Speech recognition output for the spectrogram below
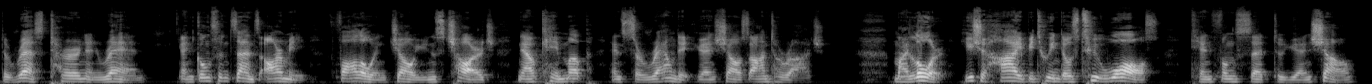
The rest turned and ran, and Gongsun Zan's army, following Zhao Yun's charge, now came up and surrounded Yuan Shao's entourage. My lord, you should hide between those two walls, Tian Feng said to Yuan Shao.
